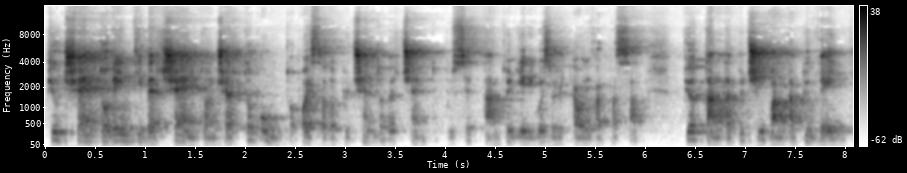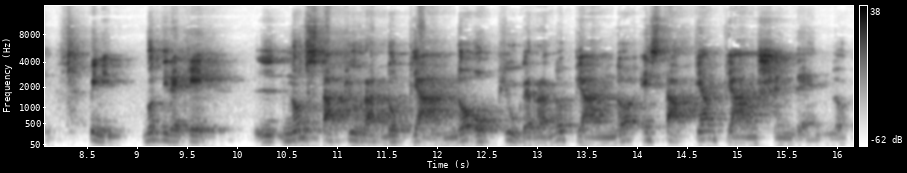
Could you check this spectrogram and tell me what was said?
più 120% a un certo punto, poi è stato più 100%, più 70%, ieri questo cercavo di far passare, più 80, più 50, più 20. Quindi vuol dire che non sta più raddoppiando o più che raddoppiando e sta pian piano scendendo.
